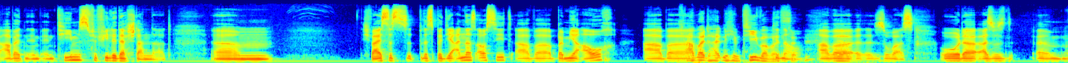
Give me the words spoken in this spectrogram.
Arbeiten in, in, Teams, für viele der Standard. Ähm, ich weiß, dass das bei dir anders aussieht, aber bei mir auch. Aber ich arbeite halt nicht im Team, aber genau. Aber ja. äh, sowas oder also ähm,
